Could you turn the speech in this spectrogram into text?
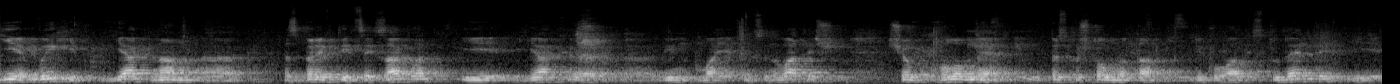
є вихід, як нам е, зберегти цей заклад і як е, він має функціонувати, щоб головне безкоштовно там лікували студенти і е,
